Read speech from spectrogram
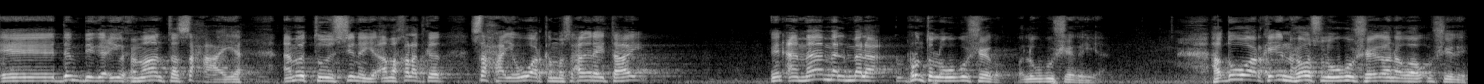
ee dembiga iyo xumaanta saxaya ama toosinaya ama khaladka saxaya u arka maslaxo inay tahay in amaama almala runta lagugu sheego waa sheegaya. Hadduu u in hoos lagugu sheegana waa u sheegay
